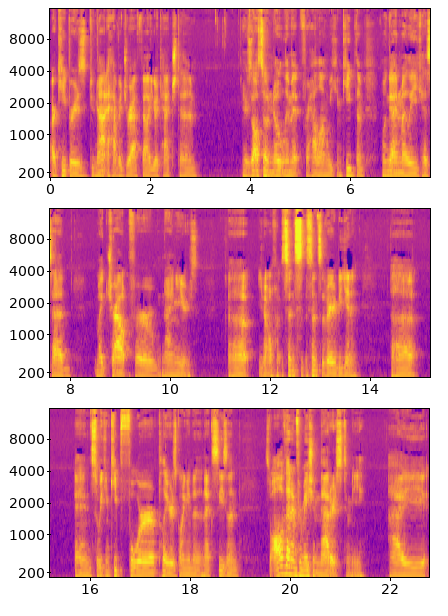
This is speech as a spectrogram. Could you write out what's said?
our keepers do not have a draft value attached to them. There's also no limit for how long we can keep them. One guy in my league has had Mike Trout for nine years, uh, you know, since since the very beginning. Uh, and so we can keep four players going into the next season. So all of that information matters to me. I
